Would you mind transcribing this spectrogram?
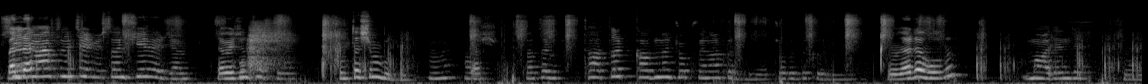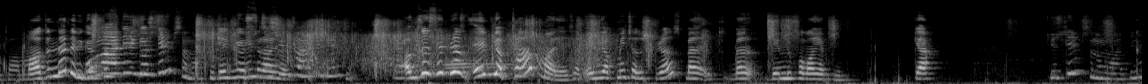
Bir Ben şey de ben sana, bir- sana bir şey vereceğim. ne vereceğim? Kum taşı. Kum taşı mı buldun? Hı hı. Ver. Tahta, tahta kazma çok fena kırılıyor. Çok hızlı kırılıyor. Bunu nereden buldun? Madende. Hı, tamam. Maden nerede bir O göster. madeni göstereyim sana. Gel göster Benim Abi sen, biraz ev yap tamam mı Ali? Sen ev yapmaya çalış biraz. Ben ben demir falan yapayım. Gel. Göstereyim sana madeni.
